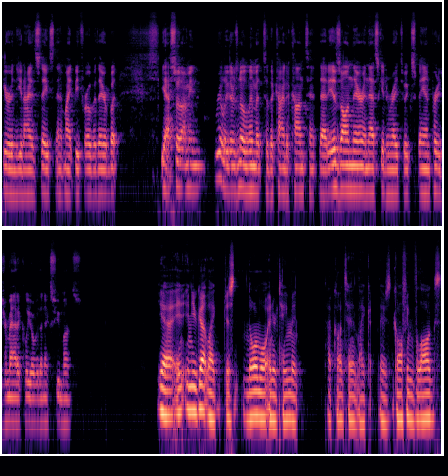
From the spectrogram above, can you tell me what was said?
here in the United States than it might be for over there. But yeah, so I mean, really, there's no limit to the kind of content that is on there, and that's getting ready to expand pretty dramatically over the next few months. Yeah, and, and you've got like just normal entertainment type content, like there's golfing vlogs.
